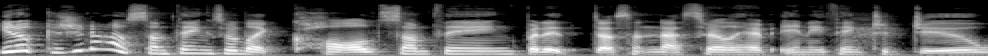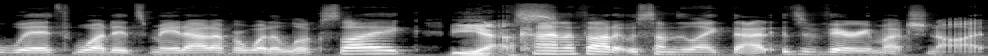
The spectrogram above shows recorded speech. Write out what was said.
you know, because you know how some things are like called something, but it doesn't necessarily have anything to do with what it's made out of or what it looks like. Yes. Kind of thought it was something like that. It's very much not.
